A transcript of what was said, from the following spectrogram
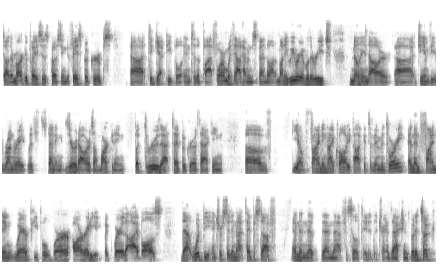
to other marketplaces posting to facebook groups uh, to get people into the platform without having to spend a lot of money. We were able to reach million dollar uh, gmv run rate with spending zero dollars on marketing but through that type of growth hacking of you know finding high quality pockets of inventory and then finding where people were already like where are the eyeballs that would be interested in that type of stuff and then that then that facilitated the transactions. But it took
